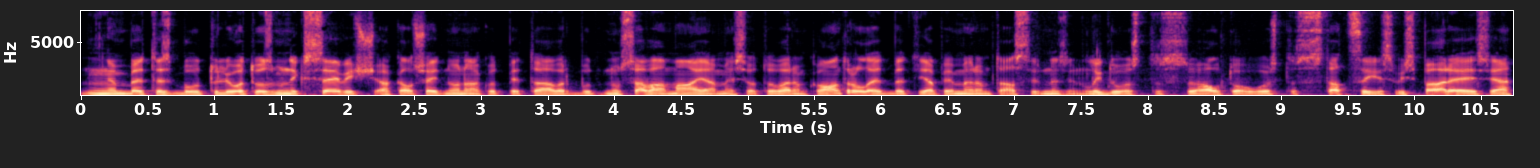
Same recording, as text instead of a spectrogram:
Mm, bet es būtu ļoti uzmanīgs sevišķi, atkal šeit nonākot pie tā, varbūt nu, savā mājā mēs jau to varam kontrolēt, bet, ja, piemēram, tās ir nezinu, lidostas, autoostas, stacijas, vispārējais. Ja,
